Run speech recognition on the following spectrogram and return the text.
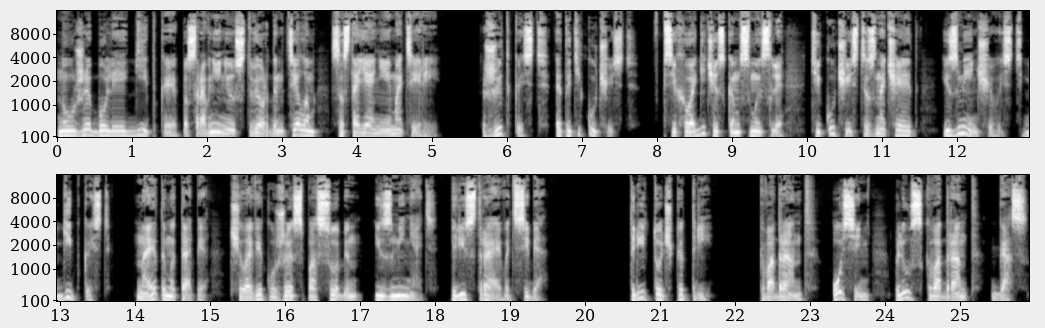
но уже более гибкое по сравнению с твердым телом состояние материи. Жидкость — это текучесть. В психологическом смысле текучесть означает изменчивость, гибкость. На этом этапе человек уже способен изменять, перестраивать себя. 3.3. Квадрант осень плюс квадрант газ.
